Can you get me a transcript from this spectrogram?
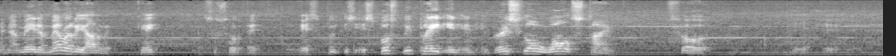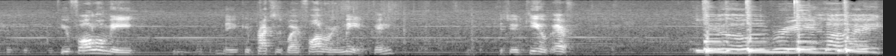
and I made a melody out of it. Okay, so, so it, it's, it's, supposed to be played in, in a very slow waltz time. So if you follow me, you can practice by following me. Okay, it's in key of F. Silvery light,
